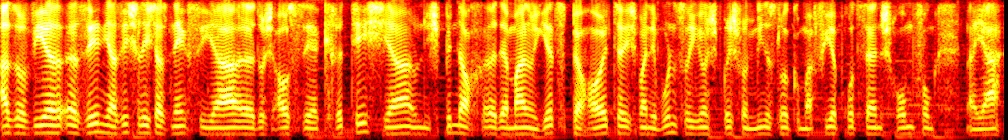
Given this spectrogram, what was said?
Also wir äh, sehen ja sicherlich das nächste Jahr äh, durchaus sehr kritisch, ja, und ich bin auch äh, der Meinung, jetzt per heute, ich meine, die Bundesregierung spricht von minus 0,4 Prozent Schrumpfung, naja,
